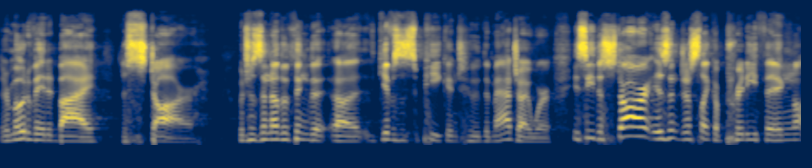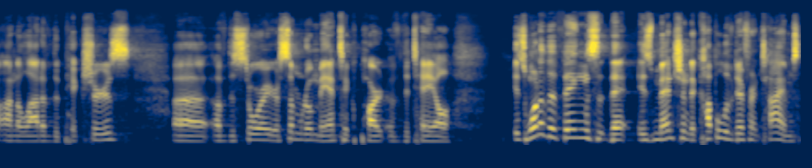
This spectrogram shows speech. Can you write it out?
They're motivated by the star, which is another thing that uh, gives us a peek into who the Magi were. You see, the star isn't just like a pretty thing on a lot of the pictures uh, of the story or some romantic part of the tale. It's one of the things that is mentioned a couple of different times.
